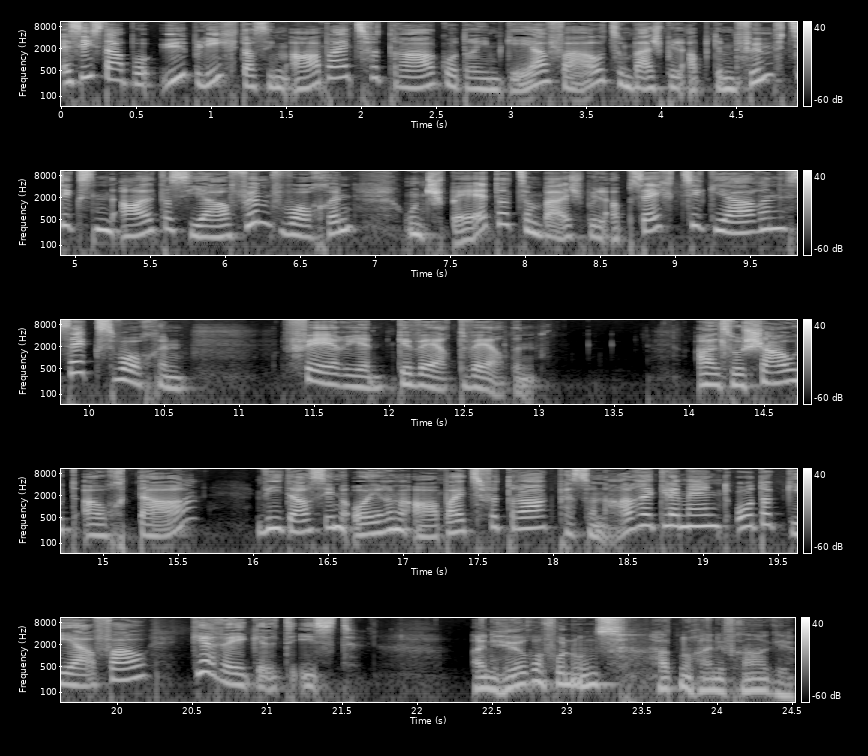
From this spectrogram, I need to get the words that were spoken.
Es ist aber üblich, dass im Arbeitsvertrag oder im GAV zum Beispiel ab dem 50. Altersjahr fünf Wochen und später zum Beispiel ab 60 Jahren sechs Wochen Ferien gewährt werden. Also schaut auch da, wie das in eurem Arbeitsvertrag, Personalreglement oder GAV geregelt ist. Ein Hörer von uns hat noch eine Frage.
